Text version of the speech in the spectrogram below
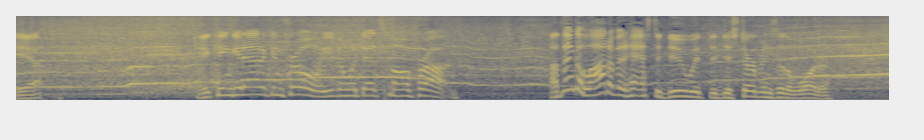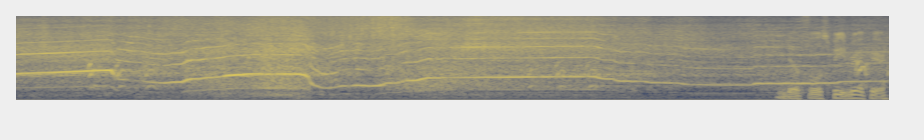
yeah it can get out of control even with that small prop I think a lot of it has to do with the disturbance of the water. Do a full speed rip here.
